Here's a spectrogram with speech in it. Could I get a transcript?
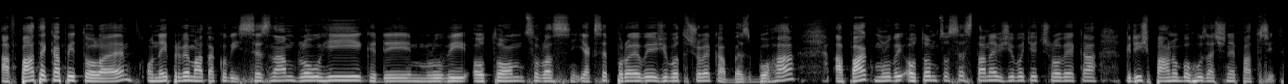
A v páté kapitole on nejprve má takový seznam dlouhý, kdy mluví o tom, co vlastně, jak se projevuje život člověka bez Boha a pak mluví o tom, co se stane v životě člověka, když Pánu Bohu začne patřit.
